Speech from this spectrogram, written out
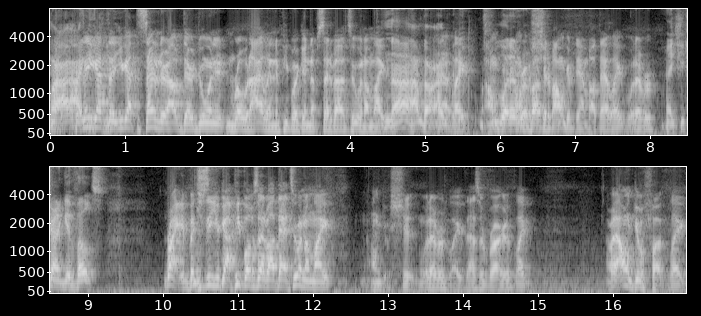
Like, I- I then you got you. the you got the senator out there doing it in Rhode Island, and people are getting upset about it too. And I'm like, Nah, I'm not. like I don't, whatever whatever I don't give a shit about. I don't give a damn about that. Like whatever. Hey, she trying to get votes. Right, but you see, you got people upset about that too, and I'm like, I don't give a shit. Whatever. Like that's her prerogative. Like, I I don't give a fuck. Like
